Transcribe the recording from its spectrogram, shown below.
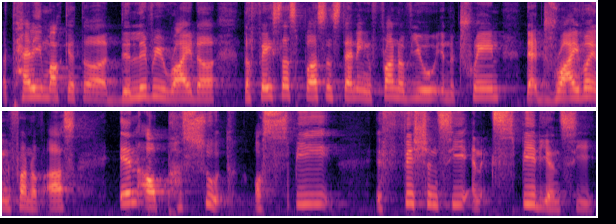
a telemarketer, a delivery rider, the faceless person standing in front of you in the train, that driver in front of us. In our pursuit of speed, efficiency, and expediency,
